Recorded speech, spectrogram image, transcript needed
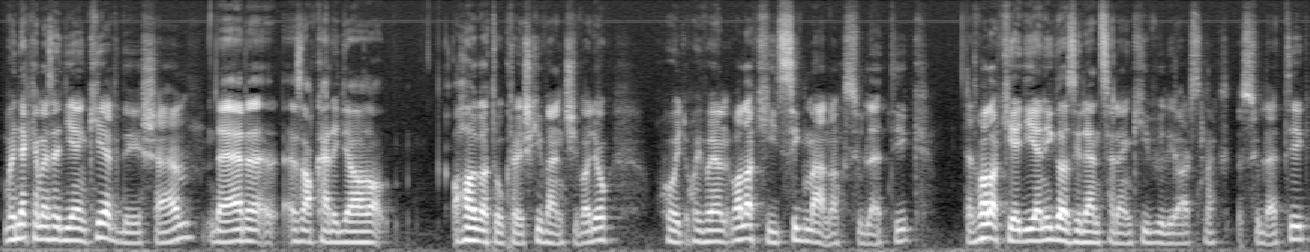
vagy nekem ez egy ilyen kérdésem, de erre, ez akár így a, a hallgatókra is kíváncsi vagyok, hogy, hogy vajon valaki szigmának születik, tehát valaki egy ilyen igazi rendszeren kívüli arcnak születik,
